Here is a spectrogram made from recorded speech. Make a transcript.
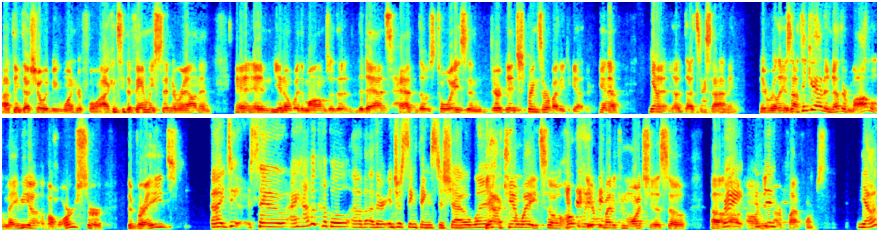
I think that show would be wonderful. I can see the family sitting around and, and, and you know, where the moms or the, the dads had those toys and it just brings everybody together, you know? Yeah, that, that, that's exciting. It really is. I think you had another model, maybe of a horse or the braids. I do. So I have a couple of other interesting things to show. One, yeah, I can't wait. So hopefully everybody can watch this. So uh, right. on, on then, our platforms. Yeah.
